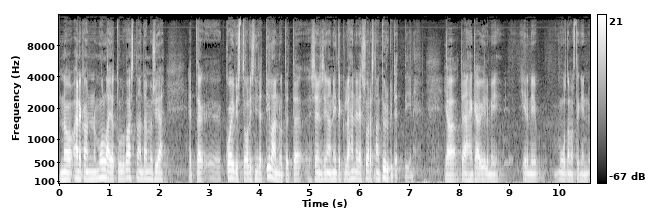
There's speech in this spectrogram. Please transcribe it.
No ainakaan mulla ei ole tullut vastaan tämmöisiä, että Koivisto olisi niitä tilannut, että sen sijaan niitä kyllä hänelle suorastaan tyrkytettiin. Ja tämähän käy ilmi, ilmi muutamastakin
